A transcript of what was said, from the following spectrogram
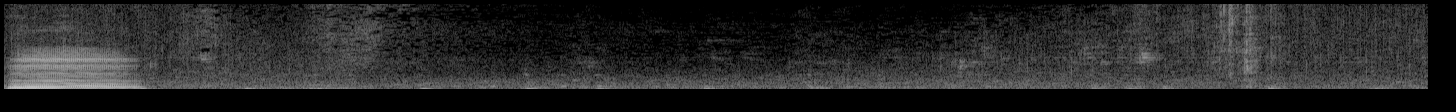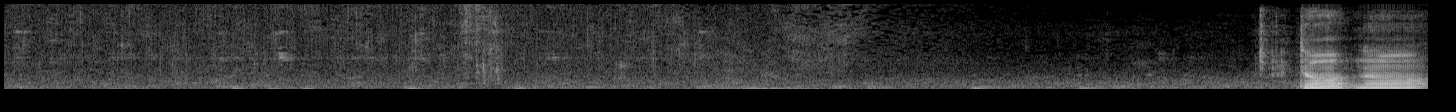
Hmm. Don't know.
